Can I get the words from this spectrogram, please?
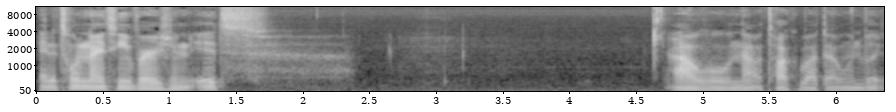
And the 2019 version, it's I will not talk about that one, but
